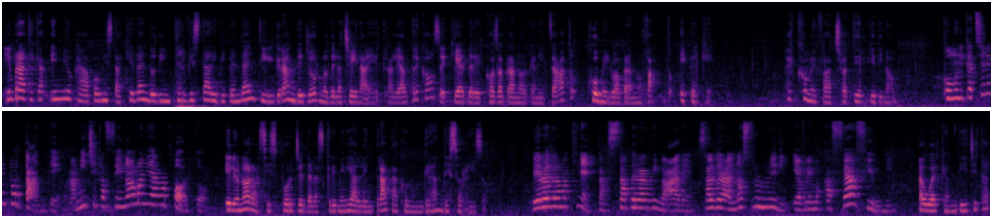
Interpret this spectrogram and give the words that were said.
In pratica, il mio capo mi sta chiedendo di intervistare i dipendenti il grande giorno della cena e, tra le altre cose, chiedere cosa avranno organizzato, come lo avranno fatto e perché. E come faccio a dirgli di no? Comunicazione importante. Amici caffeinomani al rapporto. Eleonora si sporge dalla scrivania all'entrata con un grande sorriso. L'eroe della macchinetta sta per arrivare. Salverà il nostro lunedì e avremo caffè a fiumi. A Welcome Digital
